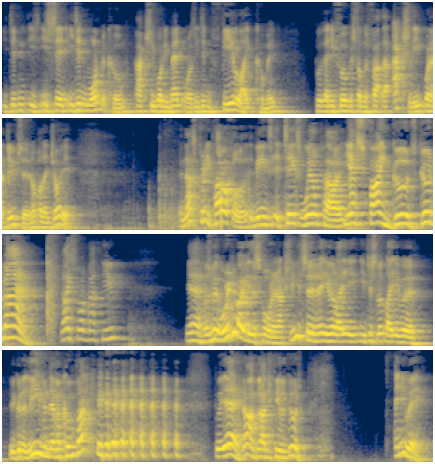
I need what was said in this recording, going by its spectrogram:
He didn't. He, he said he didn't want to come. Actually, what he meant was he didn't feel like coming. But then he focused on the fact that actually, when I do turn up, I'll enjoy it. And that's pretty powerful. It means it takes willpower. Yes, fine, good, good man. Nice one, Matthew. Yeah, I was a bit worried about you this morning. Actually, you turned, you were like, you just looked like you were you're going to leave and never come back. but yeah, no, I'm glad you're feeling good. Anyway,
